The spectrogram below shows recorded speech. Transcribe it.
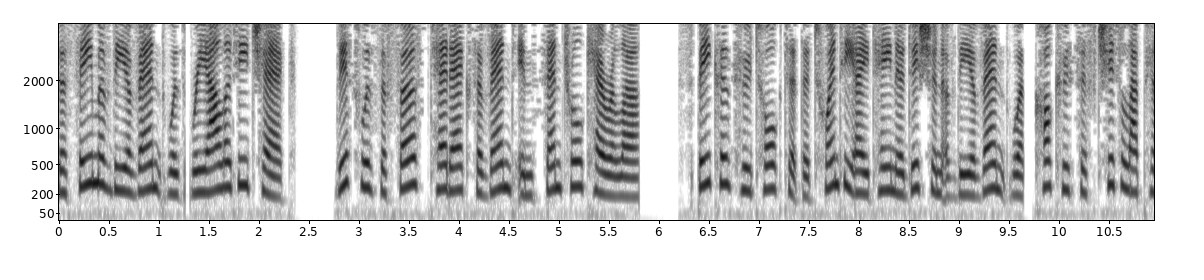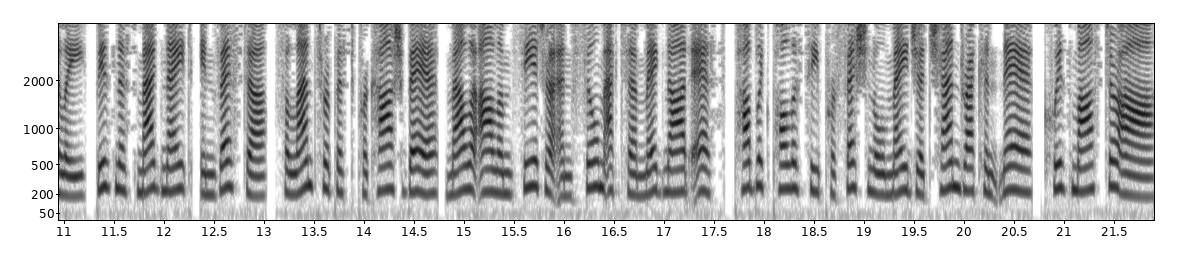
The theme of the event was «Reality Check». This was the first TEDx event in central Kerala. Speakers who talked at the 2018 edition of the event were, Kochouseph Chittilappilly, business magnate, investor, philanthropist Prakash Bare, Malayalam theatre and film actor Meghnad S., public policy professional Major Chandrakant Nair, quizmaster R.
